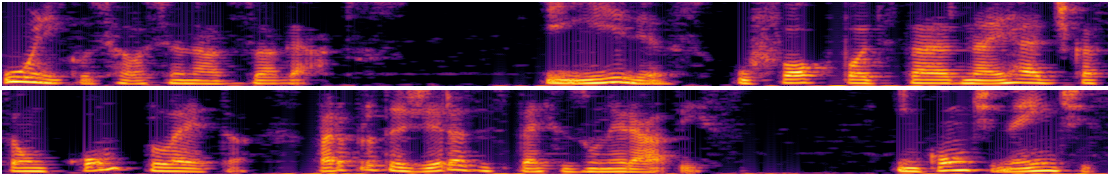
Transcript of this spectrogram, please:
únicos relacionados a gatos. Em ilhas, o foco pode estar na erradicação completa para proteger as espécies vulneráveis. Em continentes,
